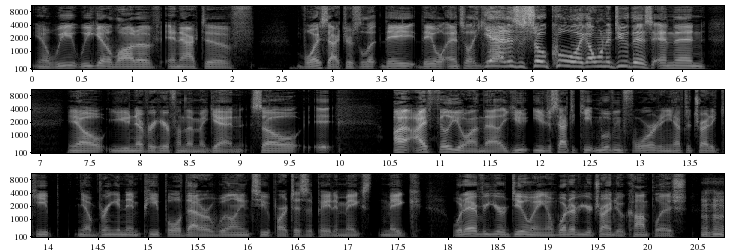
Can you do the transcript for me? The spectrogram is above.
you know we we get a lot of inactive voice actors. They they will answer like, yeah, this is so cool. Like I want to do this, and then you know you never hear from them again. So it. I, I feel you on that. Like you, you just have to keep moving forward, and you have to try to keep, you know, bringing in people that are willing to participate and make make whatever you're doing and whatever you're trying to accomplish, hmm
